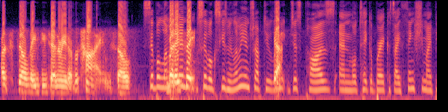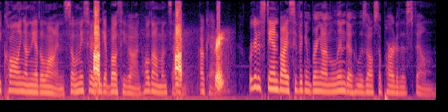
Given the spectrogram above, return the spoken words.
but still they degenerate over time. So Sybil, let But me in- Sybil, excuse me. Let me interrupt you. Yeah. Let me just pause and we'll take a break because I think she might be calling on the other line. So let me see if I Uh, can get both of you on. Hold on one second. okay. great. We're going to stand by see if we can bring on Linda, who is also part of this film.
